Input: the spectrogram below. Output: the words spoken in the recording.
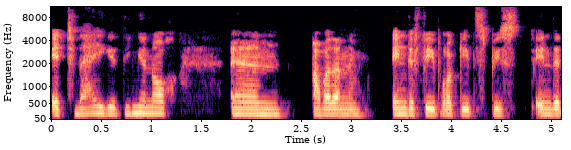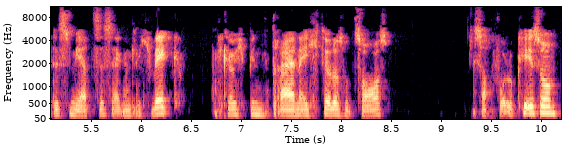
etwaige Dinge noch. Ähm, aber dann Ende Februar geht's bis Ende des Märzes eigentlich weg. Ich glaube, ich bin drei Nächte oder so zu Hause. Ist auch voll okay so.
